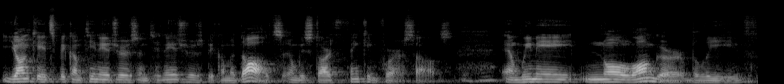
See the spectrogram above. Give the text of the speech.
young kids become teenagers and teenagers become adults, and we start thinking for ourselves. And we may no longer believe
